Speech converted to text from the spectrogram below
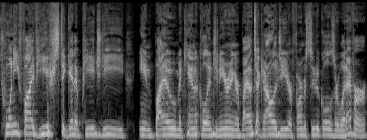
25 years to get a phd in biomechanical engineering or biotechnology or pharmaceuticals or whatever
